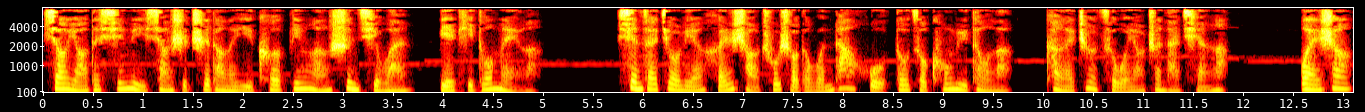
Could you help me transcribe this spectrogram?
逍遥的心里像是吃到了一颗槟榔顺气丸，别提多美了。现在就连很少出手的文大户都做空绿豆了，看来这次我要赚大钱了。晚上，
